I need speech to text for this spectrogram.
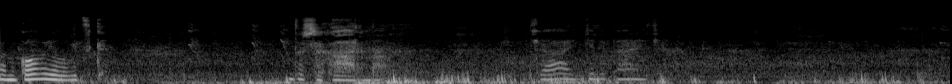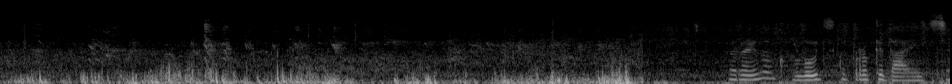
Ранковий Луцьк. Дуже гарно. Чайки літають. Ринок в Луцьку прокидається.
